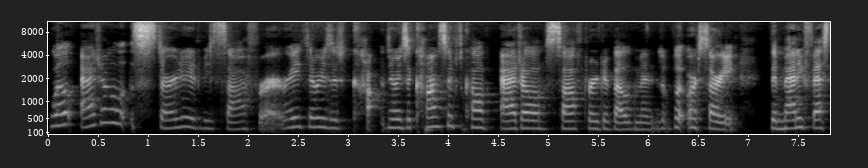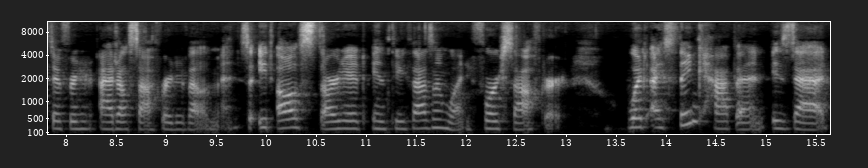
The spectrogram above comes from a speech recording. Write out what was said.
Well, Agile started with software, right? There is a there is a concept called Agile software development, or sorry, the Manifesto for Agile Software Development. So it all started in 2001 for software. What I think happened is that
